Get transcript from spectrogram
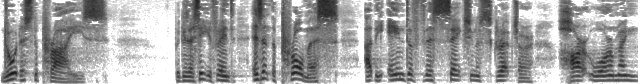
notice the prize. Because I say to you friend, isn't the promise at the end of this section of scripture heartwarming?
